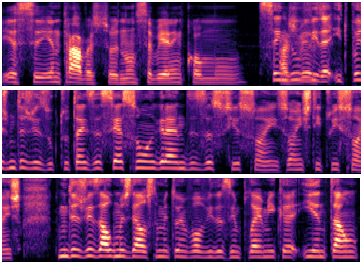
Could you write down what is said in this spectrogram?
esse entrava, as pessoas não saberem como. Sem dúvida. Vezes. E depois, muitas vezes, o que tu tens acesso são a grandes associações ou instituições, que muitas vezes algumas delas também estão envolvidas em polémica e então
